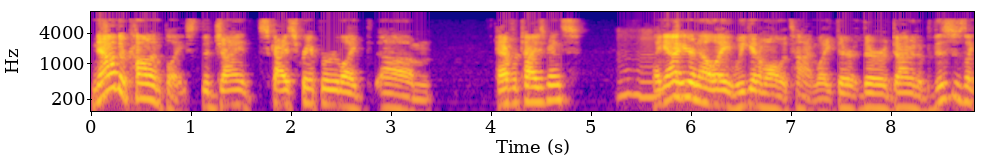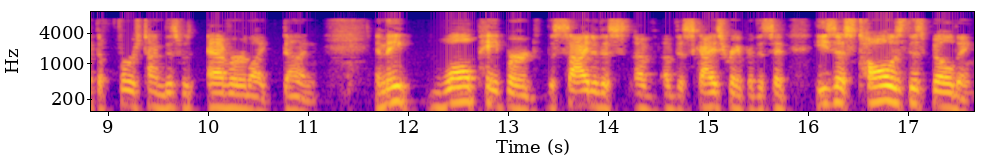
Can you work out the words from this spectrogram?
Now they're commonplace. The giant skyscraper like um advertisements hmm like out here in LA, we get them all the time. Like they're they're a diamond, but this is like the first time this was ever like done. And they wallpapered the side of this of, of the skyscraper that said he's as tall as this building.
